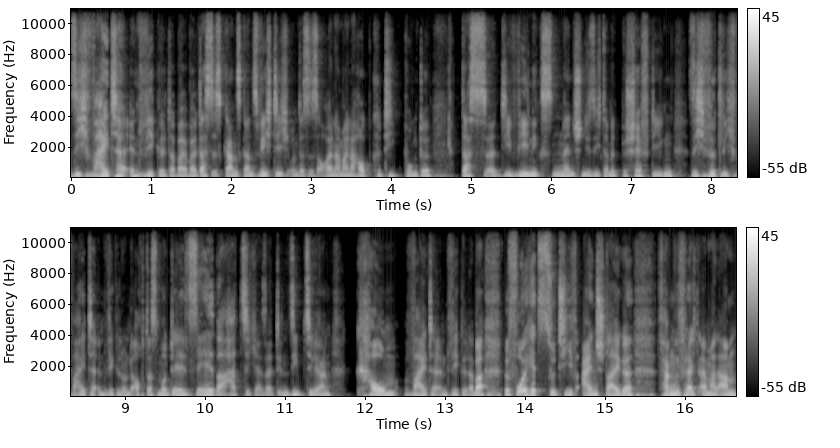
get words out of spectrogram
sich weiterentwickelt dabei, weil das ist ganz, ganz wichtig und das ist auch einer meiner Hauptkritikpunkte, dass äh, die wenigsten Menschen, die sich damit beschäftigen, sich wirklich weiterentwickeln. Und auch das Modell selber hat sich ja seit den 70er Jahren kaum weiterentwickelt. Aber bevor ich jetzt zu tief einsteige, fangen wir vielleicht einmal an.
